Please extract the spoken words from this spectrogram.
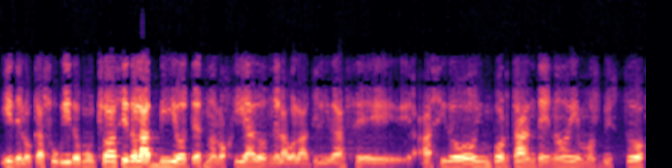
y de lo que ha subido mucho ha sido la biotecnología donde la volatilidad eh, ha sido importante, ¿no? Y hemos visto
